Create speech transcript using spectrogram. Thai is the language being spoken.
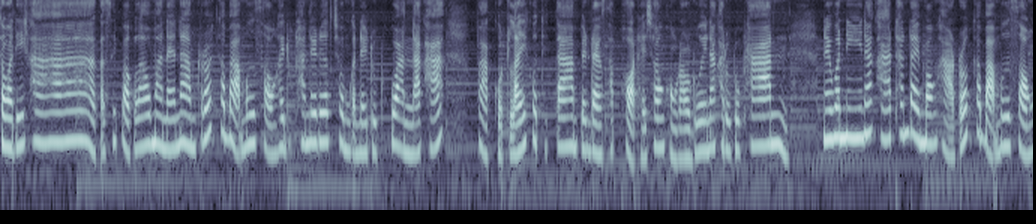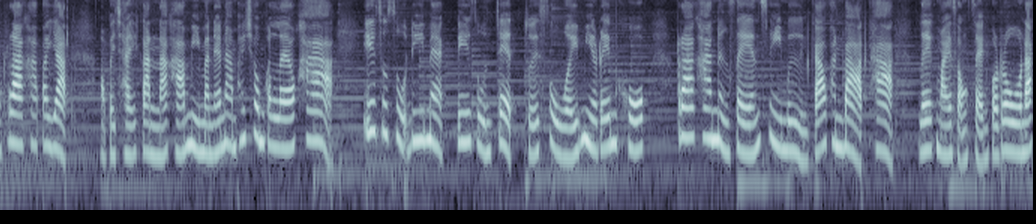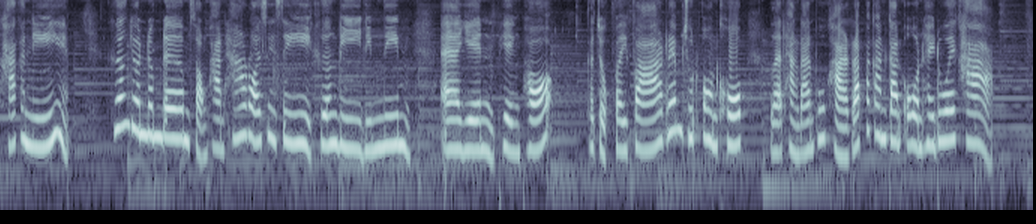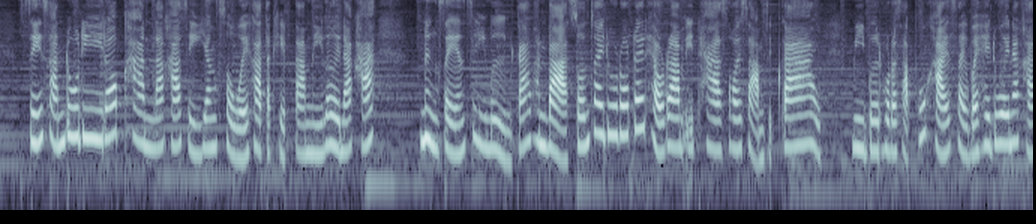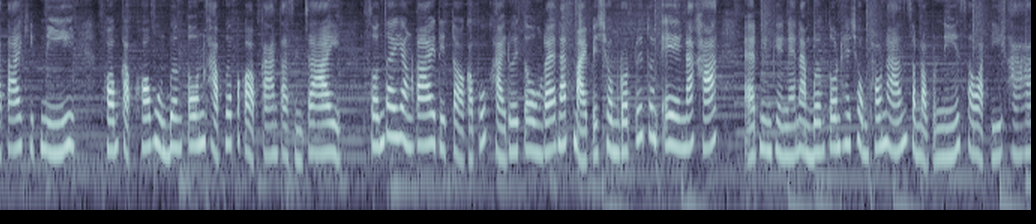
สวัสดีค่ะกระซิบบอกเล่ามาแนะนำรถกระบะมือสองให้ทุกท่านได้เลือกชมกันในทุกๆวันนะคะ ฝากกดไลค์กดติดตามเป็นแรงซัพพอร์ตให้ช่องของเราด้วยนะคะทุกๆท่าน ในวันนี้นะคะ ท่านใดมองหารถกระบะมือสองราคาประหยัด เอาไปใช้กันนะคะ มีมาแนะนำให้ชมกันแล้วค่ะ Isuzu D-Max ปี 07 สวยๆ มีเล่มครบ ราคา 149,000 บาทค่ะ เลขไม้200,000กว่าโลนะคะคันนี้ เครื่องยนต์เดิมๆ 2,500 ซีซี เครื่องดีนิ่มๆ แอร์เย็น เพลงเพาะ กระจกไฟฟ้าเล่มชุดโอนครบ และทางด้านผู้ขายรับประกันการโอนให้ด้วยค่ะ สีสันดูดีรอบคันนะคะ สียังสวยค่ะ ตะเข็บตามนี้เลยนะคะ149,000 บาท สนใจดูรถได้แถวรามอินทาซอย 39 มีเบอร์โทรศัพท์ผู้ขายใส่ไว้ให้ด้วยนะคะ ใต้คลิปนี้ ร้อมกับข้อมูลเบื้องต้นค่ะ เพื่อประกอบการตัดสินใจ สนใจอย่างไรติดต่อกับผู้ขายโดยตรง และนัดหมายไปชมรถด้วยตนเองนะคะ แอดมินเพียงแนะนำเบื้องต้นให้ชมเท่านั้นสำหรับวันนี้ สวัสดีค่ะ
